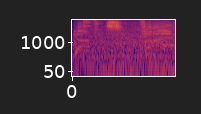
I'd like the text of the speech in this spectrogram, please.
guns, fire!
